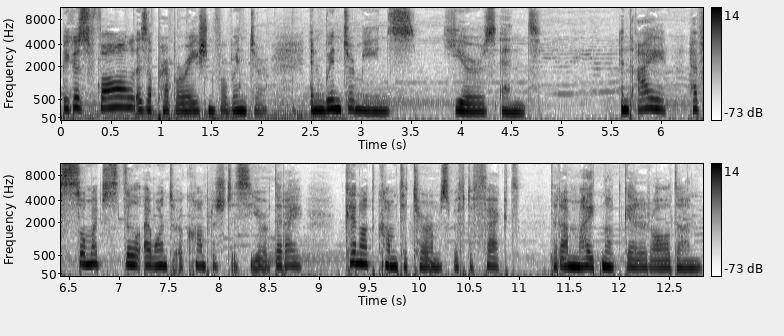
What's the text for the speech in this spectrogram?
Because fall is a preparation for winter, and winter means year's end. And I have so much still I want to accomplish this year that I cannot come to terms with the fact that I might not get it all done.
